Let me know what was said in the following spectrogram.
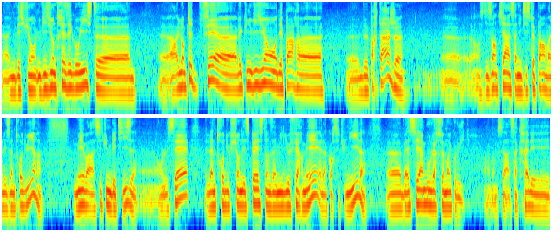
Euh, une, vision, une vision très égoïste. alors ils l'ont peut-être fait avec une vision au départ de partage, en se disant tiens ça n'existe pas, on va les introduire. Mais voilà, c'est une bêtise, on le sait. L'introduction d'espèces dans un milieu fermé, la Corse est une île, ben, c'est un bouleversement écologique. Donc ça crée des,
